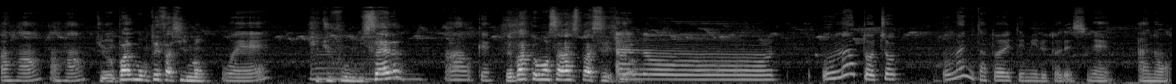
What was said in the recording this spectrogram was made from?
Uh -huh, uh -huh. Tu veux pas le monter facilement. Ouais. Si tu fous une selle, ah, okay. sais pas comment ça va se passer. あのー、馬とちょ馬に例えてみるとですねあの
